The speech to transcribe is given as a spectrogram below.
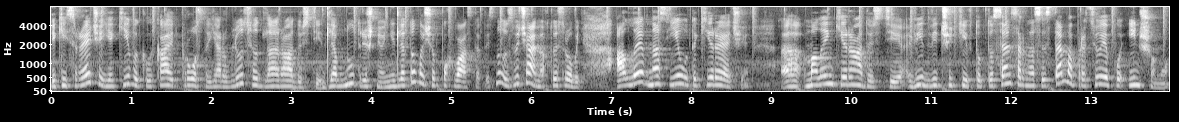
якісь речі, які викликають просто я роблю це для радості, для внутрішнього, не для того, щоб похвастатись. Ну, звичайно, хтось робить. Але в нас є такі речі. е, Маленькі радості від відчуттів, тобто сенсорна система працює по-іншому.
